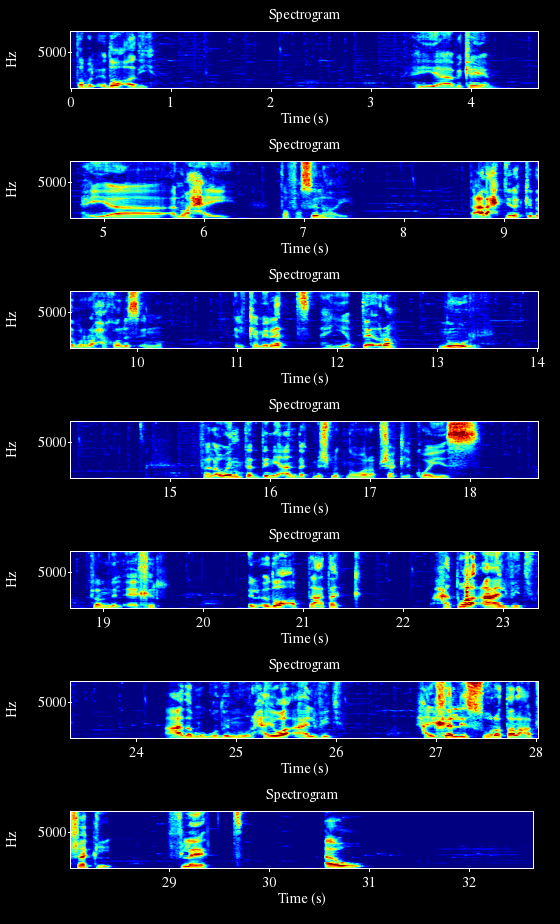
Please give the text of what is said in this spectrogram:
طب الإضاءة دي هي بكام؟ هي أنواعها إيه؟ تفاصيلها إيه؟ تعال أحكي لك كده بالراحة خالص إنه الكاميرات هي بتقرأ نور. فلو أنت الدنيا عندك مش متنورة بشكل كويس فمن الآخر الإضاءة بتاعتك هتوقع الفيديو. عدم وجود النور هيوقع الفيديو. هيخلي الصورة طالعة بشكل فلات أو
